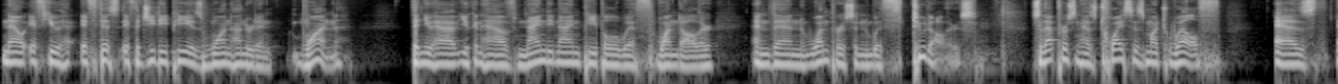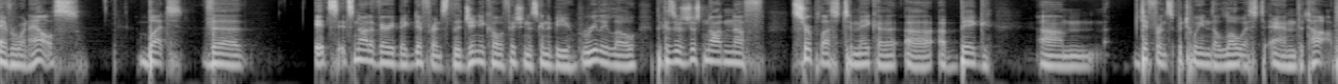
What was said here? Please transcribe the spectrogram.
Now if you if this if the gdp is 101 then you have you can have 99 people with one dollar and then one person with two dollars. So that person has twice as much wealth as everyone else but the it's it's not a very big difference. The Gini coefficient is going to be really low because there's just not enough surplus to make a a, a big um, difference between the lowest and the top.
